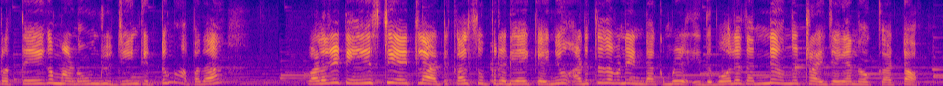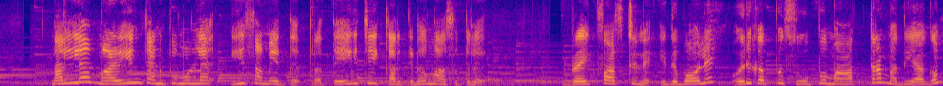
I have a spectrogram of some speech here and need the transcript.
പ്രത്യേക മണവും രുചിയും കിട്ടും. അപ്പോൾ അതാ വളരെ ടേസ്റ്റി ആയിട്ടുള്ള ആട്ടുകാൽ സൂപ്പ് റെഡിയായി കഴിഞ്ഞു. അടുത്ത തവണ ഉണ്ടാക്കുമ്പോൾ ഇതുപോലെ തന്നെ ഒന്ന് ട്രൈ ചെയ്യാൻ നോക്കുക കേട്ടോ. നല്ല മഴയും തണുപ്പുമുള്ള ഈ സമയത്ത് പ്രത്യേകിച്ച് ഈ കർക്കിടക മാസത്തിൽ ബ്രേക്ക്ഫാസ്റ്റിന് ഇതുപോലെ ഒരു കപ്പ് സൂപ്പ് മാത്രം മതിയാകും.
